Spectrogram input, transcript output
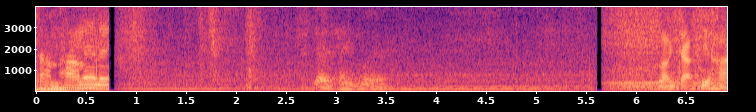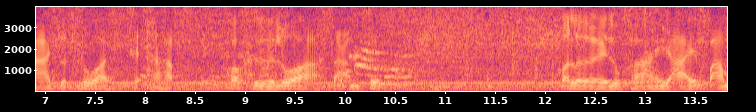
สามทางแน่เลยยายแทงด้วย หลังจากที่หาจุดรั่วเสร็จนะครับ ก็คือรั่วสามจุด ก็เลยลูกค้าย้ายปั๊ม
